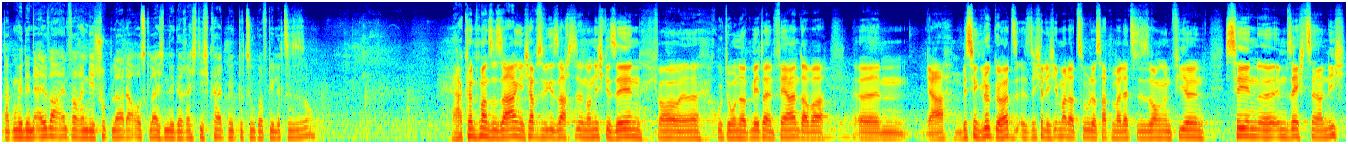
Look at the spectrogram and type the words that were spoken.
Packen wir den Elfer einfach in die Schublade ausgleichende Gerechtigkeit mit Bezug auf die letzte Saison? Ja, könnte man so sagen. Ich habe es, wie gesagt, noch nicht gesehen. Ich war äh, gute 100 Meter entfernt, aber ähm, ja, ein bisschen Glück gehört sicherlich immer dazu. Das hatten wir letzte Saison in vielen Szenen äh, im 16er nicht.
